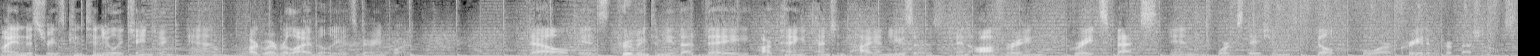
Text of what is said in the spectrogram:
My industry is continually changing, and hardware reliability is very important. Dell is proving to me that they are paying attention to high end users and offering great specs in workstations built for creative professionals.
